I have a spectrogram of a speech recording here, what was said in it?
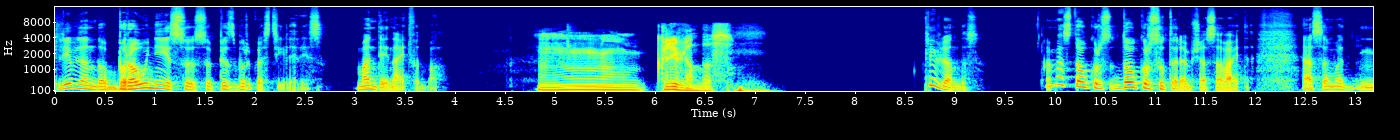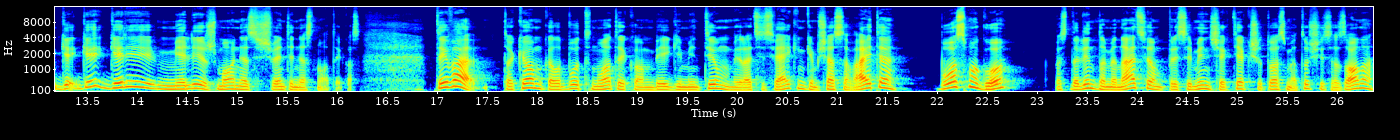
Clevelando Browniai su, su Pittsburgo Steeleriais. Monday Night Football. Mm, Clevelandas. Clevelandas. O mes daug kur, daug kur sutarėm šią savaitę. Esame ge, ge, geri, mėly žmonės šventinės nuotaikos. Tai va, tokiom galbūt nuotaikom bei mintim ir atsisveikinkim šią savaitę. Buvo smagu pasidalinti nominacijom, prisiminti šiek tiek šituos metus šį sezoną,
